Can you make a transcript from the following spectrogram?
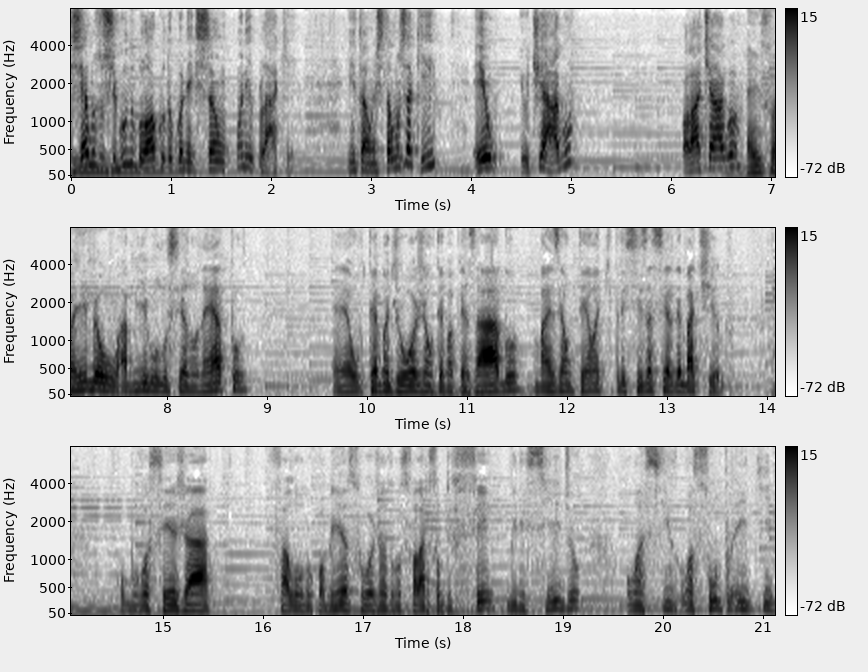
Iniciamos o segundo bloco do Conexão Uniplaque. Então, estamos aqui, eu e o Tiago. Olá, Tiago. É isso aí, meu amigo Luciano Neto. É, o tema de hoje é um tema pesado, mas é um tema que precisa ser debatido. Como você já falou no começo, hoje nós vamos falar sobre feminicídio, um, um assunto em que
